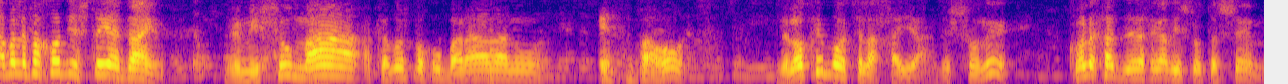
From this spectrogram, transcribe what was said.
אבל לפחות יש שתי ידיים. ומשום מה הקדוש ברוך הוא ברא לנו אצבעות. זה לא כמו אצל החיה, זה שונה. כל אחד, דרך אגב, יש לו את השם.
